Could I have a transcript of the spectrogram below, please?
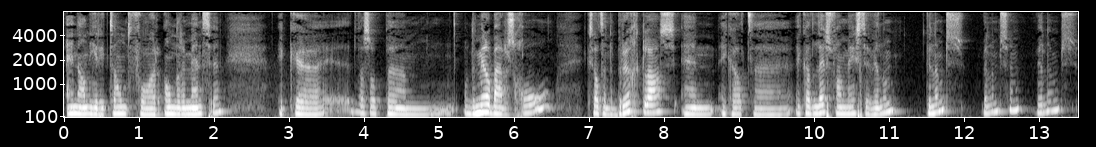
En dan irritant voor andere mensen. Ik, het was op, um, op de middelbare school. Ik zat in de brugklas en ik had, ik had les van meester Willem. Willems? Willemsen? Willems?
